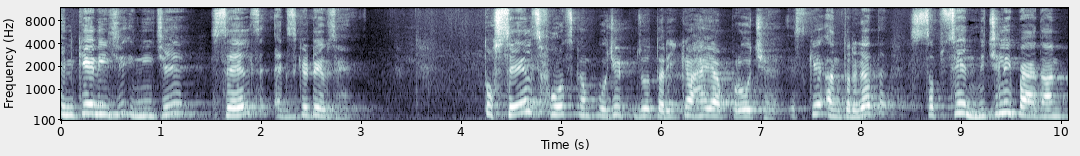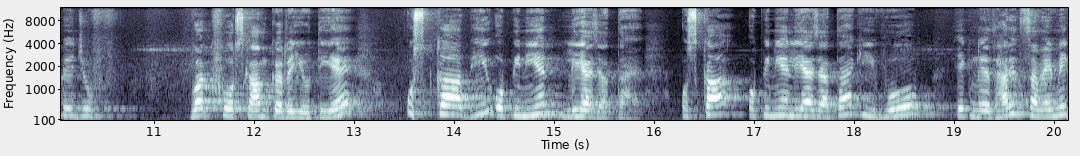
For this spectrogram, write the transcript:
इनके नीचे नीचे सेल्स एग्जीक्यूटिव्स हैं। तो सेल्स फोर्स कंपोजिट जो तरीका है या अप्रोच है, इसके अंतर्गत सबसे निचली पायदान पे जो वर्क फोर्स काम कर रही होती है, उसका भी ओपिनियन लिया जाता है। उसका ओपिनियन लिया जाता है कि वो एक निर्धारित समय में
